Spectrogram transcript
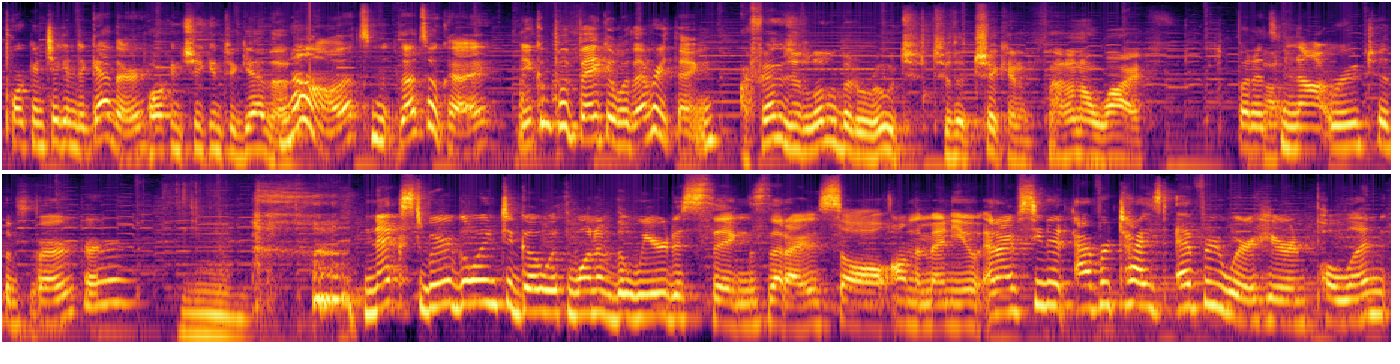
pork and chicken together? Pork and chicken together. No, that's that's okay. You can put bacon with everything, I feel it's a little bit rude to the chicken. I don't know why. but it's not rude to the burger. Hmm. Next, we're going to go with one of the weirdest things that I saw on the menu, and I've seen it advertised everywhere here in Poland.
